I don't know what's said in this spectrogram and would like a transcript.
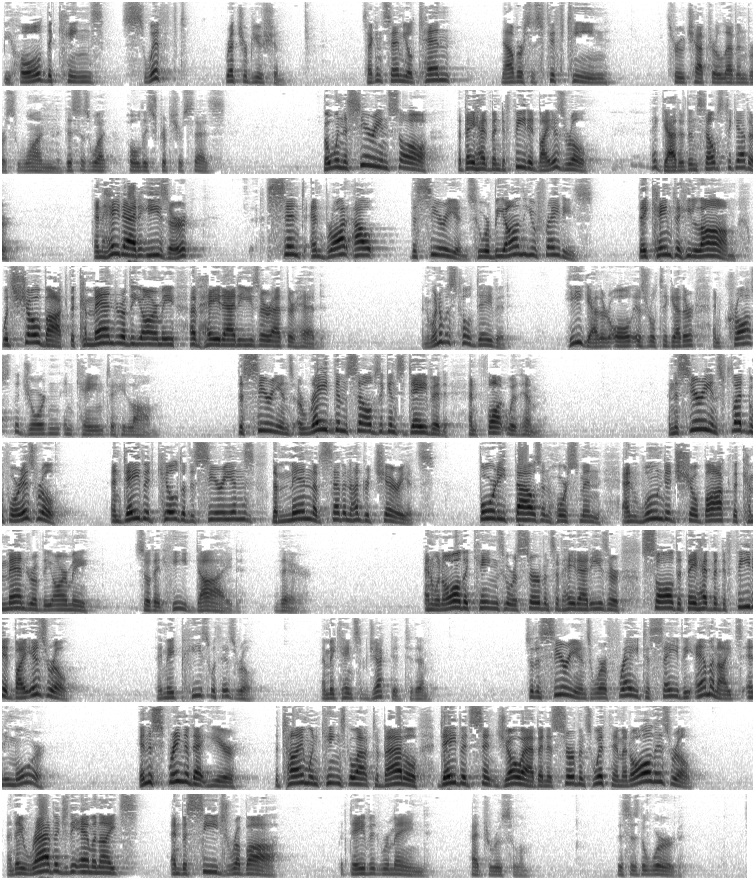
Behold the king's swift retribution. 2 Samuel 10, now verses 15 through chapter 11 verse 1. This is what Holy Scripture says. But when the Syrians saw that they had been defeated by Israel, they gathered themselves together. And Hadadezer sent and brought out the Syrians who were beyond the Euphrates. They came to Helam with Shobach, the commander of the army of Hadadezer at their head. And when it was told David, he gathered all Israel together and crossed the Jordan and came to Helam the Syrians arrayed themselves against David and fought with him. And the Syrians fled before Israel. And David killed of the Syrians the men of 700 chariots, 40,000 horsemen, and wounded Shobach, the commander of the army, so that he died there. And when all the kings who were servants of Hadadezer saw that they had been defeated by Israel, they made peace with Israel and became subjected to them. So the Syrians were afraid to save the Ammonites anymore. In the spring of that year, the time when kings go out to battle, David sent Joab and his servants with him and all Israel, and they ravaged the Ammonites and besieged Rabbah. But David remained at Jerusalem. This is the word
